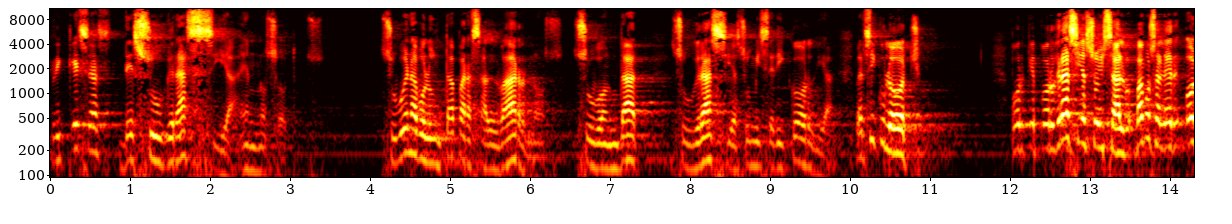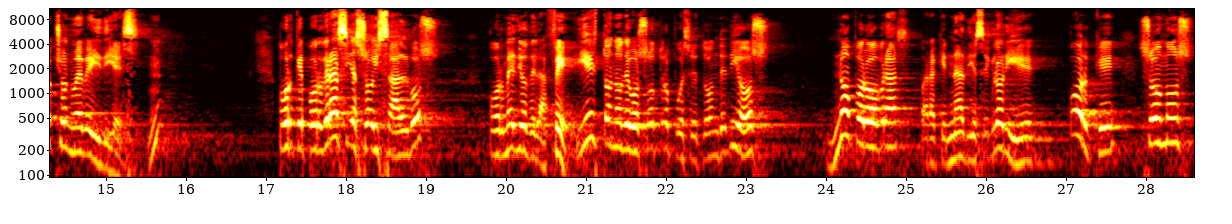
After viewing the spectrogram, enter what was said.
riquezas de su gracia en nosotros, su buena voluntad para salvarnos, su bondad, su gracia, su misericordia. Versículo 8. Porque por gracia soy salvo. Vamos a leer 8, 9 y 10. Porque por gracia sois salvos por medio de la fe. Y esto no de vosotros, pues es don de Dios no por obras, para que nadie se gloríe, porque somos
